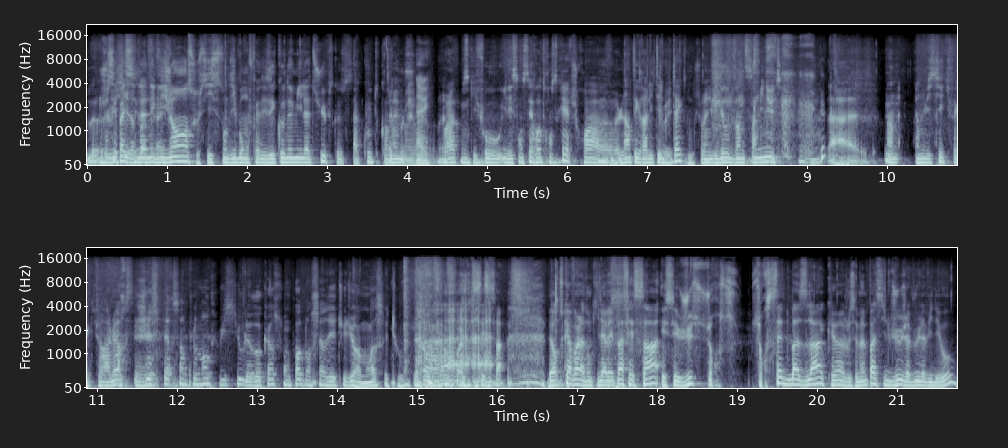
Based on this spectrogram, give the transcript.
Le- je sais pas si c'est de l'a la pas fait. négligence ou s'ils se sont dit bon on fait des économies là-dessus parce que ça coûte quand Ça même. coûte. Ah oui. Voilà, parce qu'il faut, il est censé retranscrire, je crois, euh, Mhm. l'intégralité du texte. Donc sur une vidéo de 25 minutes, un, un huissier qui facture à l'heure, c'est J'espère simplement que l'huissier ou l'avocat ne sont pas d'anciens étudiants à moi, c'est tout. voilà, c'est ça. Mais en tout cas voilà, donc il avait pas fait ça et c'est juste sur sur cette base-là que je sais même pas si le juge a vu la vidéo.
